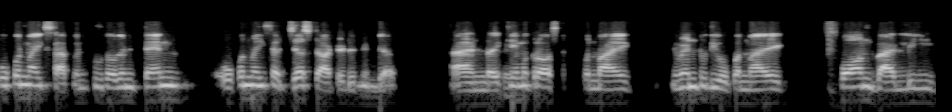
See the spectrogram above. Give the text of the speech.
open mics happened. 2010 open mics had just started in India, and I came across open mic. Went to the open mic, bombed badly,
